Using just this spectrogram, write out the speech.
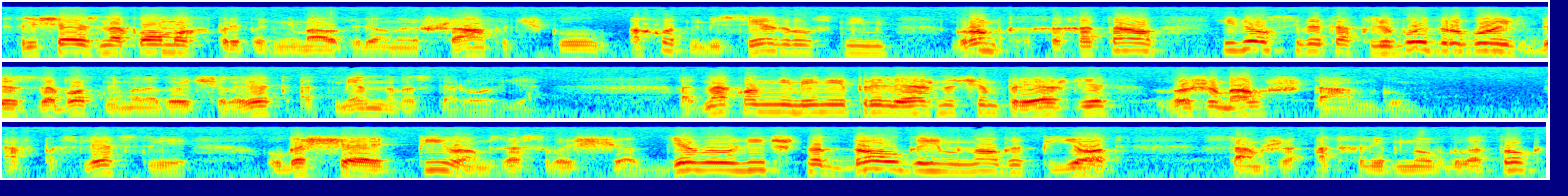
Встречая знакомых, приподнимал зеленую шапочку, охотно беседовал с ними, громко хохотал и вел себя, как любой другой беззаботный молодой человек отменного здоровья. Однако он не менее прилежно, чем прежде, выжимал штангу. А впоследствии угощая пивом за свой счет, делал вид, что долго и много пьет, сам же, отхлебнув глоток,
